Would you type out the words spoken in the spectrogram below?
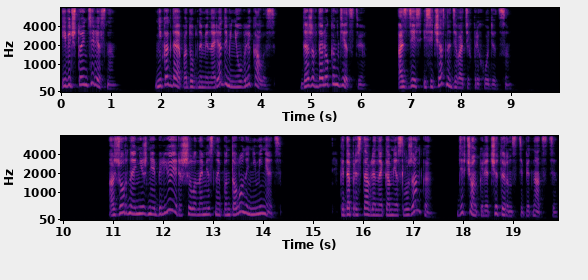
И ведь что интересно, никогда я подобными нарядами не увлекалась, даже в далеком детстве, а здесь и сейчас надевать их приходится. Ажурное нижнее белье я решила на местные панталоны не менять. Когда представленная ко мне служанка, девчонка лет 14-15,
